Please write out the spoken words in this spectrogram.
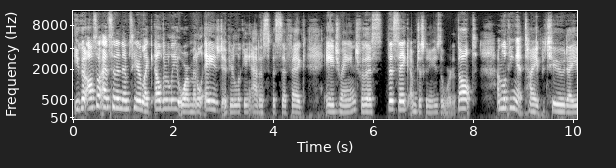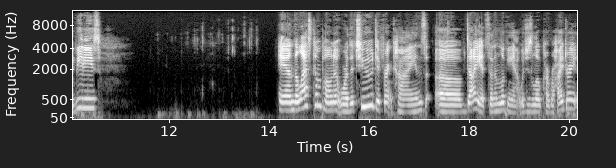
You could also add synonyms here like elderly or middle-aged if you're looking at a specific age range. For this, this sake, I'm just going to use the word adult. I'm looking at type 2 diabetes. And the last component were the two different kinds of diets that I'm looking at, which is low carbohydrate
